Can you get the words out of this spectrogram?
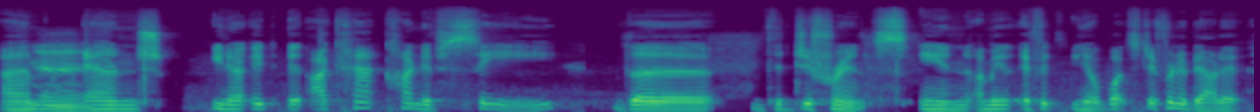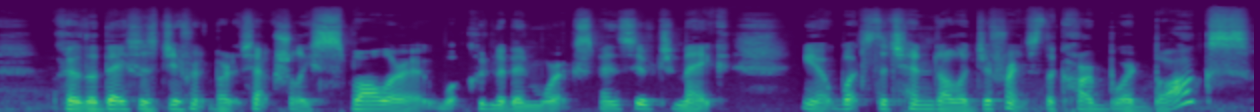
um, Yeah. and you know, it, it, I can't kind of see the the difference in. I mean, if it you know what's different about it? Okay, the base is different, but it's actually smaller. What couldn't have been more expensive to make? You know, what's the ten dollar difference? The cardboard box?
